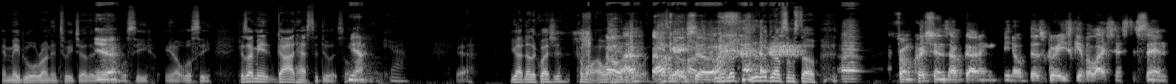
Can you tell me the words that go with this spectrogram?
And maybe we'll run into each other Yeah. and we'll see you know we'll see. Because i mean god has to do it so. Yeah. yeah. yeah. You got another question? Come on I Oh, wanna I- one. okay, so- you're, look- you're looking up some stuff. Uh, from Christians, I've gotten, you know, does grace give a license to sin?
